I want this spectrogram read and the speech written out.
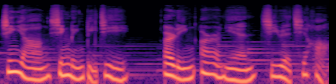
新阳心灵笔记，二零二二年七月七号。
